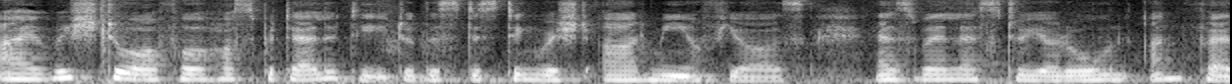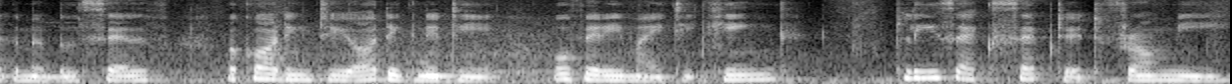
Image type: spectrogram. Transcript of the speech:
I wish to offer hospitality to this distinguished army of yours, as well as to your own unfathomable self, according to your dignity, O very mighty King. Please accept it from me.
